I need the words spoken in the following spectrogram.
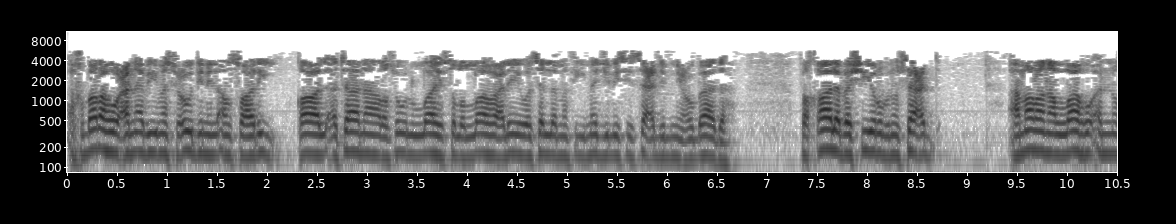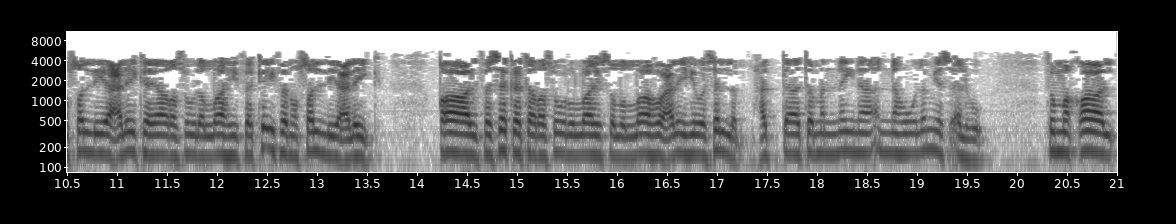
أخبره عن أبي مسعود الأنصاري قال أتانا رسول الله صلى الله عليه وسلم في مجلس سعد بن عبادة. فقال بشير بن سعد أمرنا الله أن نصلي عليك يا رسول الله فكيف نصلي عليك؟ قال فسكت رسول الله صلى الله عليه وسلم حتى تمنينا أنه لم يسأله. ثم قال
